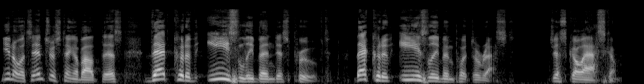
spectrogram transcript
You know what's interesting about this? That could have easily been disproved. That could have easily been put to rest. Just go ask them.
